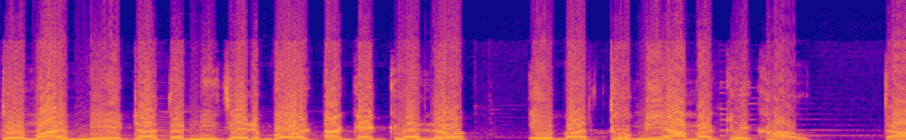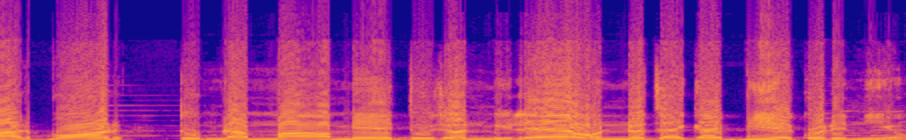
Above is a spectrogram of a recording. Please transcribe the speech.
তোমার মেয়েটা তো নিজের বরটাকে খেলো, এবার তুমি আমাকে খাও। তারপর তোমরা মা, মেয়ে দুজন মিলে অন্য জায়গায় বিয়ে করে নিও।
